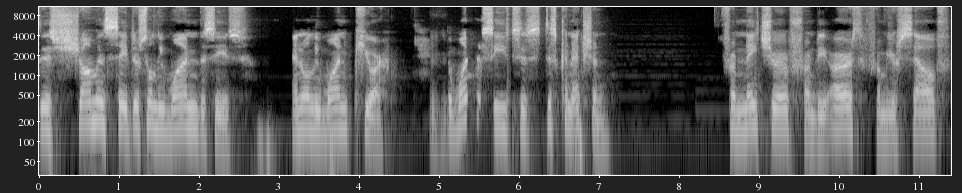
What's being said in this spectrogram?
the shamans say there's only one disease and only one cure. Mm-hmm. The one disease is disconnection from nature, from the earth, from yourself,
